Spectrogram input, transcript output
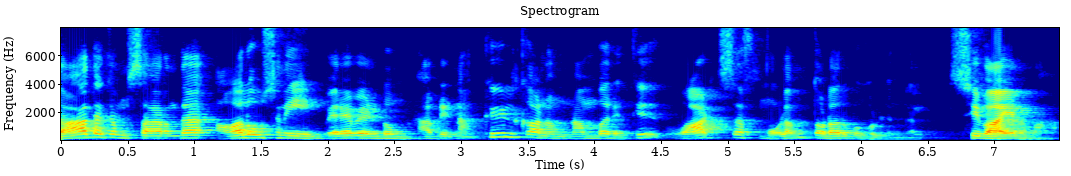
ஜாதகம் சார்ந்த ஆலோசனையை பெற வேண்டும் அப்படின்னா கீழ்காணும் நம்பருக்கு வாட்ஸ்அப் மூலம் தொடர்பு கொள்ளுங்கள். சிவாயனமாக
